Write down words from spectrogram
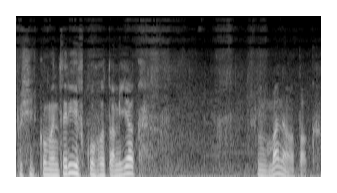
Пишіть коментарі, в кого там як. Ну, в мене отак.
